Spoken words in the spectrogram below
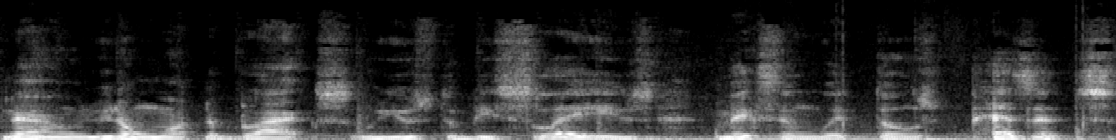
Now, you don't want the blacks who used to be slaves mixing with those peasants.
